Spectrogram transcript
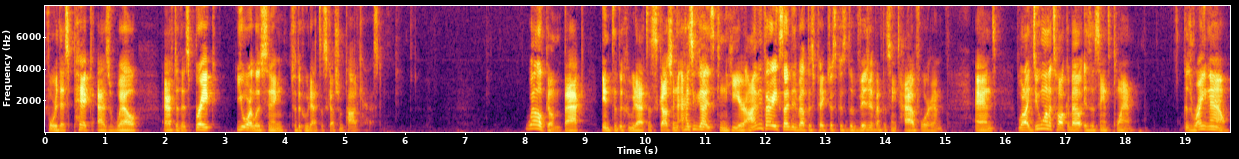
for this pick as well after this break. You are listening to the Who Dat Discussion podcast. Welcome back into the Who Dat discussion. As you guys can hear, I'm very excited about this pick just because of the vision that the Saints have for him. And what I do want to talk about is the Saints' plan. Because right now,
